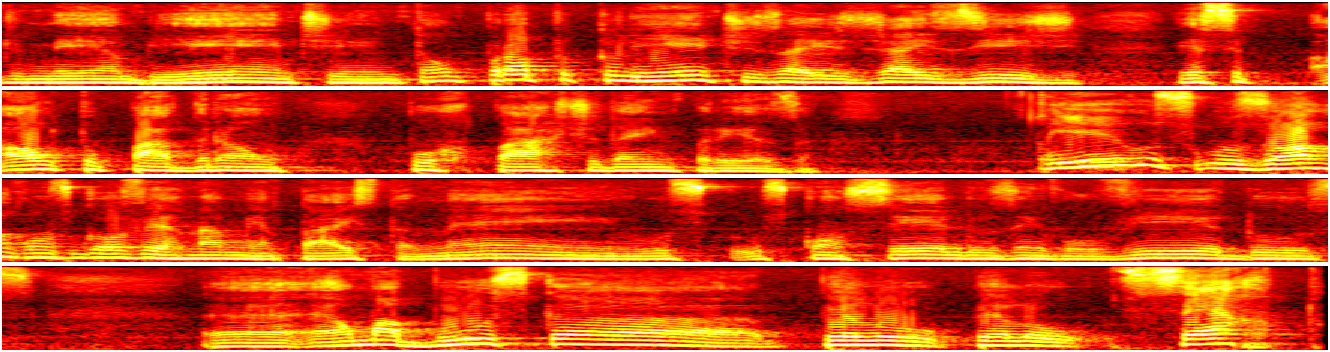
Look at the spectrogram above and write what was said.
de meio ambiente. Então, o próprio cliente já, já exige esse alto padrão por parte da empresa. E os, os órgãos governamentais também, os, os conselhos envolvidos. É, é uma busca pelo, pelo certo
